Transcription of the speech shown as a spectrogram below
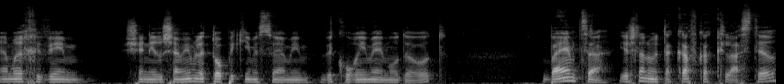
הם רכיבים שנרשמים לטופיקים מסוימים וקוראים מהם הודעות. באמצע יש לנו את ה Kafka cluster,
